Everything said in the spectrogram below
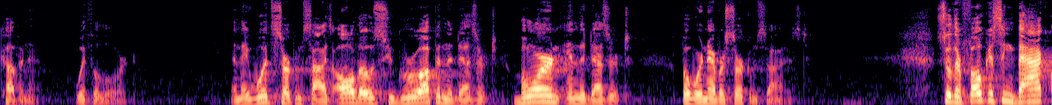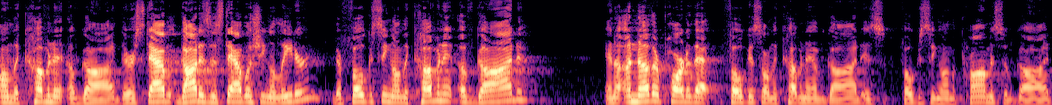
covenant with the Lord. And they would circumcise all those who grew up in the desert, born in the desert, but were never circumcised. So they're focusing back on the covenant of God. Estab- God is establishing a leader. They're focusing on the covenant of God. And another part of that focus on the covenant of God is focusing on the promise of God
